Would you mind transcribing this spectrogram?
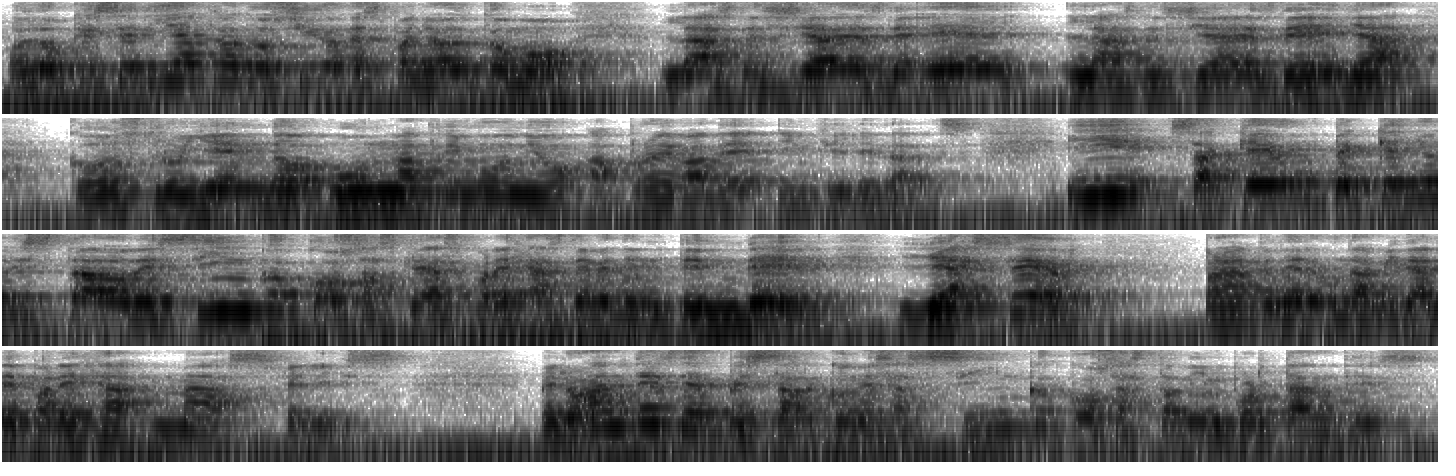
o lo que sería traducido al español como las necesidades de él, las necesidades de ella, construyendo un matrimonio a prueba de infidelidades. Y saqué un pequeño listado de cinco cosas que las parejas deben entender y hacer para tener una vida de pareja más feliz. Pero antes de empezar con esas cinco cosas tan importantes,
